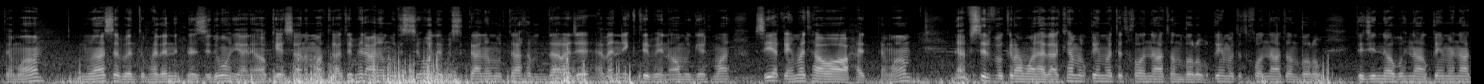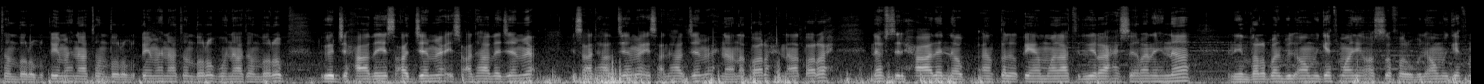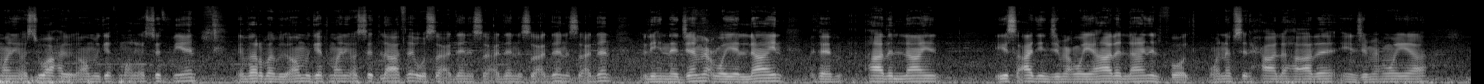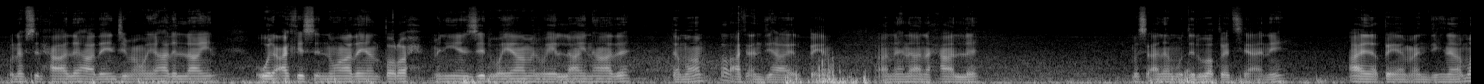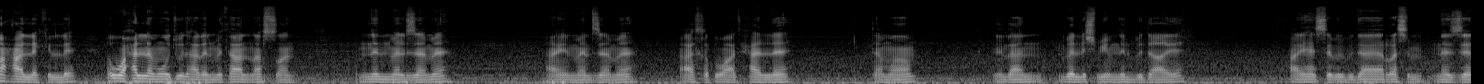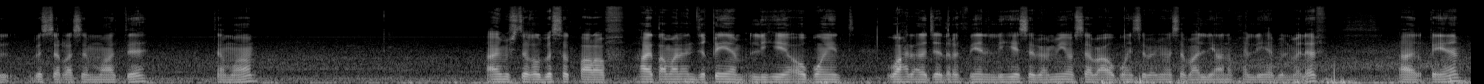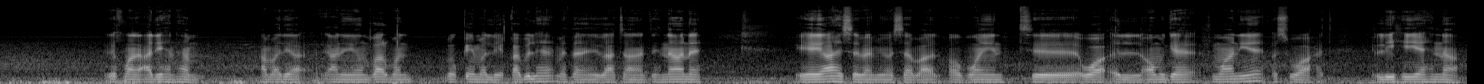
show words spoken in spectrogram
تمام؟ بالمناسبة أنتم هذني تنزلون يعني okay أنا ما كاتبهن على مود السهولة بس انت على مود تاخذ الدرجة هذني اكتبهن اوميجا ثمانية بس هي قيمتها واحد تمام؟ نفس الفكرة مال هذا كم القيمة تدخل هنا تنضرب القيمة تدخل هنا تنضرب تجي النوب هنا القيمة هنا تنضرب القيمة هنا تنضرب القيمة هنا تنضرب وهنا تنضرب ويرجع هذا يصعد جمع يصعد هذا جمع يصعد هذا جمع يصعد هذا جمع هنا طرح هنا طرح. نفس الحالة النوب أنقل القيم مالات اللي راح يصيرن هنا ينضربن بالأوميجا 8 أس 0 وبالأوميجا 8 أس 1 والأوميجا 8 أس 2 ينضربن بالأوميجا 8 أس 3 ويصعدن يصعدن يصعدن يصعدن اللي هن جمع ويا ال line. مثلا هذا ال line يصعد ينجمع ويا هذا ال line الفوق ونفس الحالة هذا ينجمع وياه ونفس الحالة هذا ينجمع ويا هذا ال line والعكس إنه هذا ينطرح من ينزل ويا من ويا ال line هذا. تمام؟ طلعت عندي هاي القيم. أنا هنا أنا حالة بس على مود الوقت يعني. هاي القيم عندي هنا ما حاله كله. هو حله موجود هذا المثال نصا من الملزمة. هاي الملزمة هاي خطوات حلة. تمام. إذا نبلش بيه من البداية. هاي هسه بالبداية الرسم نزل بس الرسم مالته. تمام. هاي مشتغل بس الطرف. هاي طبعا عندي قيم اللي هي o point واحد على جذر اثنين اللي هي سبعمية وسبعة o point سبعمية وسبعة اللي أنا مخليها بالملف. هاي القيم. يدخلون عليها هم عملية يعني ينضربن بالقيمة اللي قبلها. مثلا إذا كانت هنا هي هاي سبعمية وسبعة o point ال omega ثمانية أس واحد اللي هي هنا.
